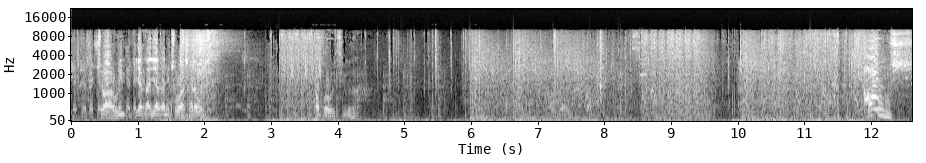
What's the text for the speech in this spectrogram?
매트, 매트, 좋아. 우리 매트, 매트, 약간 매트, 약간 매트. 좋아 잘하고 있어. 어 뭐야 우리 팀이구나. 아. 아우 씨.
